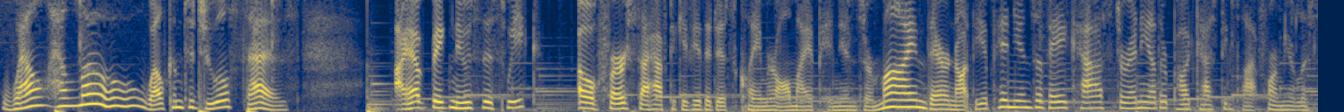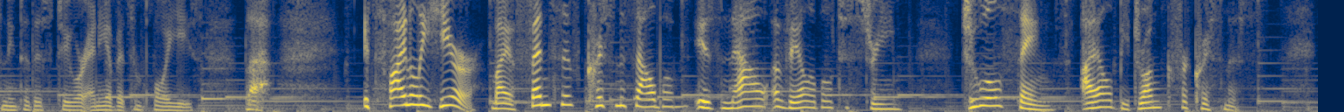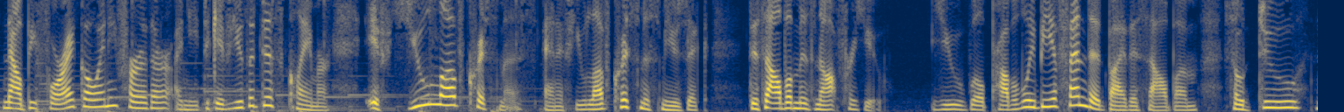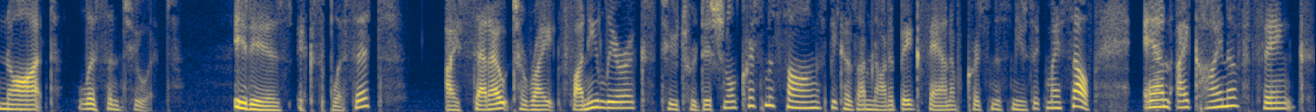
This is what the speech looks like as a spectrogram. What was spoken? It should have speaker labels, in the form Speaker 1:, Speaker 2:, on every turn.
Speaker 1: Well, hello. Welcome to Jewels Says. I have big news this week. Oh, first, I have to give you the disclaimer all my opinions are mine. They're not the opinions of ACAST or any other podcasting platform you're listening to this to or any of its employees. Blah. It's finally here. My offensive Christmas album is now available to stream. Jewels sings I'll Be Drunk for Christmas. Now, before I go any further, I need to give you the disclaimer. If you love Christmas and if you love Christmas music, this album is not for you. You will probably be offended by this album, so do not listen to it. It is explicit. I set out to write funny lyrics to traditional Christmas songs because I'm not a big fan of Christmas music myself. And I kind of think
